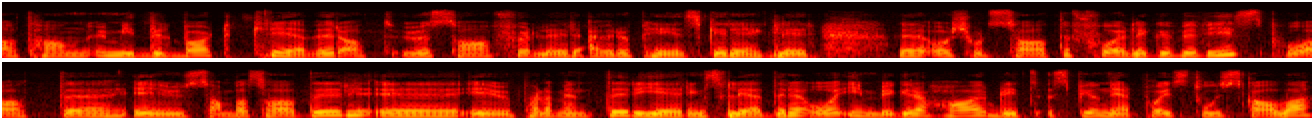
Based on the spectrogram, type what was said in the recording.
at han umiddelbart krever at USA følger europeiske regler. Eh, og Schulz sa at det foreligger bevis på at EUs eh, e ambassader, EU-parlamentet, regjeringer regjeringsledere og innbyggere har blitt spionert på i stor skala,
